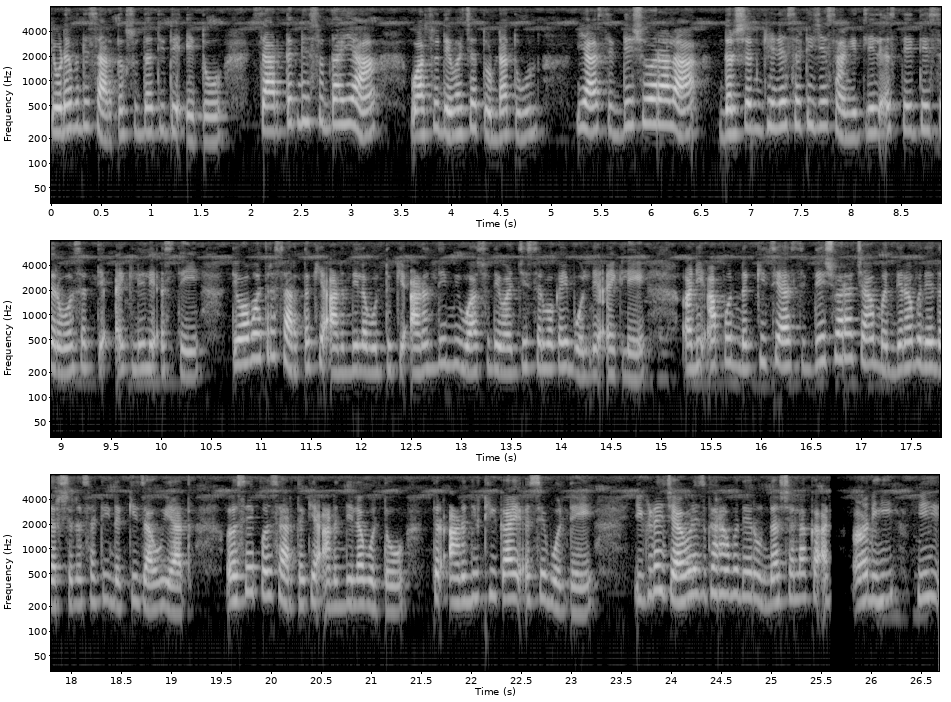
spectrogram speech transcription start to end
तेवढ्यामध्ये सार्थक सुद्धा तिथे येतो. सार्थकने सुद्धा या वासुदेवाच्या तोंडातून या सिद्धेश्वराला दर्शन घेण्यासाठी जे सांगितलेले असते ते सर्व सत्य ऐकलेले असते. तेव्हा मात्र सार्थक हे आनंदीला बोलतो की आनंदी मी वासुदेवांचे सर्व काही बोलणे ऐकले आणि आपण नक्कीच या सिद्धेश्वराच्या मंदिरामध्ये दर्शनासाठी नक्की जाऊयात. असे पण सार्थक हे आनंदीला बोलतो. तर आनंदी ठीक आहे असे बोलते. इकडे ज्यावेळेस घरामध्ये रुंदाशाला का आणि ही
